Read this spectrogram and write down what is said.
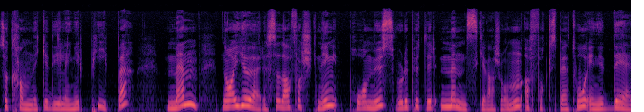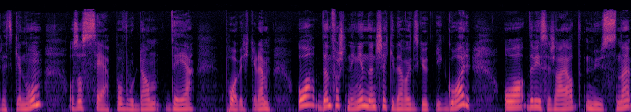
så kan ikke de lenger pipe. Men nå gjøres det da forskning på mus hvor du putter menneskeversjonen av FOXB2 inn i deres genom, og så se på hvordan det påvirker dem. Og den forskningen den sjekket jeg faktisk ut i går, og det viser seg at musene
